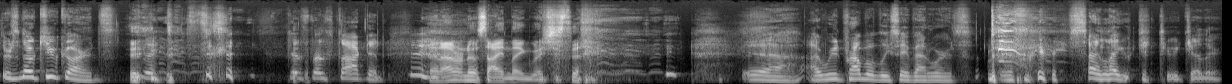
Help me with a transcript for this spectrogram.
There's no cue cards. Just us talking. And I don't know sign language. so- Yeah, I, we'd probably say bad words if we were sign language to each other.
